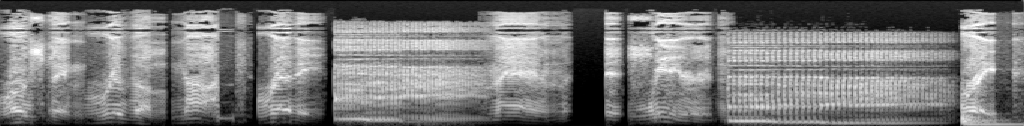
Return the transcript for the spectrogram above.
roasting rhythm not ready. Man, it's weird. Break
